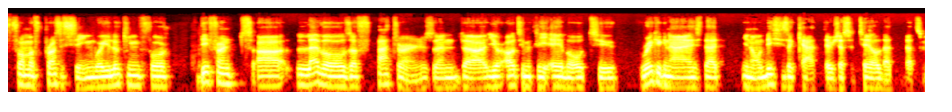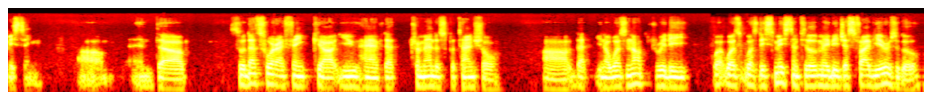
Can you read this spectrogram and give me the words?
form of processing where you're looking for different uh, levels of patterns, and uh, you're ultimately able to recognize that you know this is a cat there's just a tail that that's missing. Um, and uh, so that's where i think uh, you have that tremendous potential uh, that you know was not really what was was dismissed until maybe just five years ago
